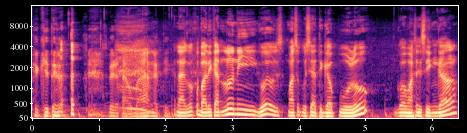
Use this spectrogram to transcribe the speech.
gitu gue udah tahu banget nih Nah, gue kebalikan lu nih. Gue masuk usia 30, gue masih single.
